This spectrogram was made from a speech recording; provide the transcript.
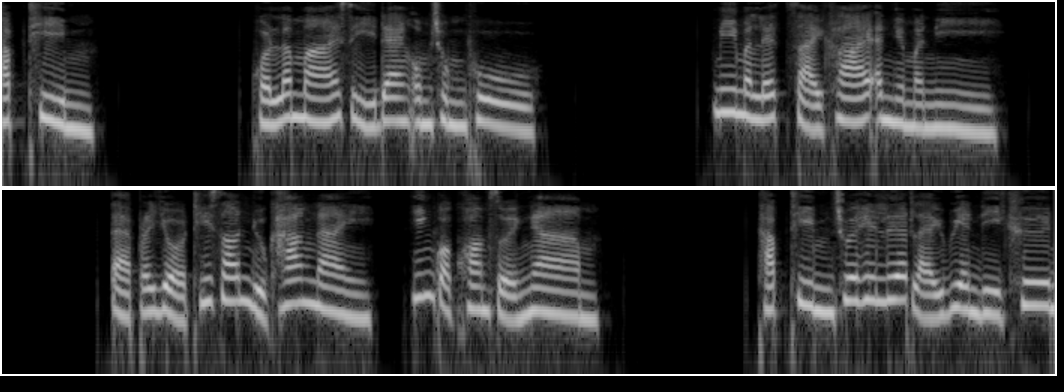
ทับทิม ผลไม้สีแดงอมชมพู มีเมล็ดสายคล้ายอัญมณี แต่ประโยชน์ที่ซ่อนอยู่ข้างในยิ่งกว่าความสวยงาม ทับทิมช่วยให้เลือดไหลเวียนดีขึ้น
